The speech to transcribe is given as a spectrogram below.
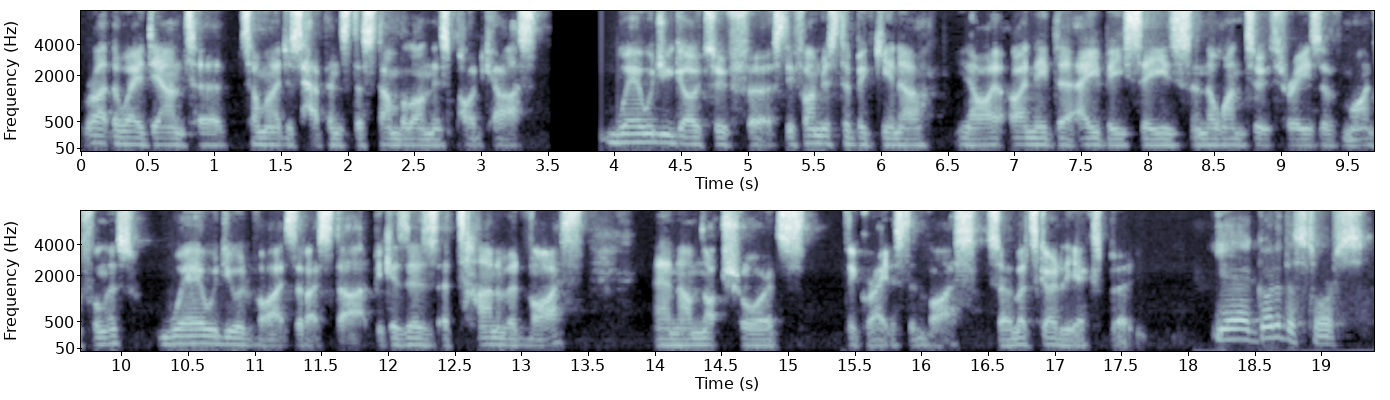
right the way down to someone that just happens to stumble on this podcast where would you go to first? If I'm just a beginner, you know, I, I, need the ABCs and the one, two, threes of mindfulness. Where would you advise that I start? Because there's a ton of advice, and I'm not sure it's the greatest advice. So let's go to the expert. Yeah, go to the source.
